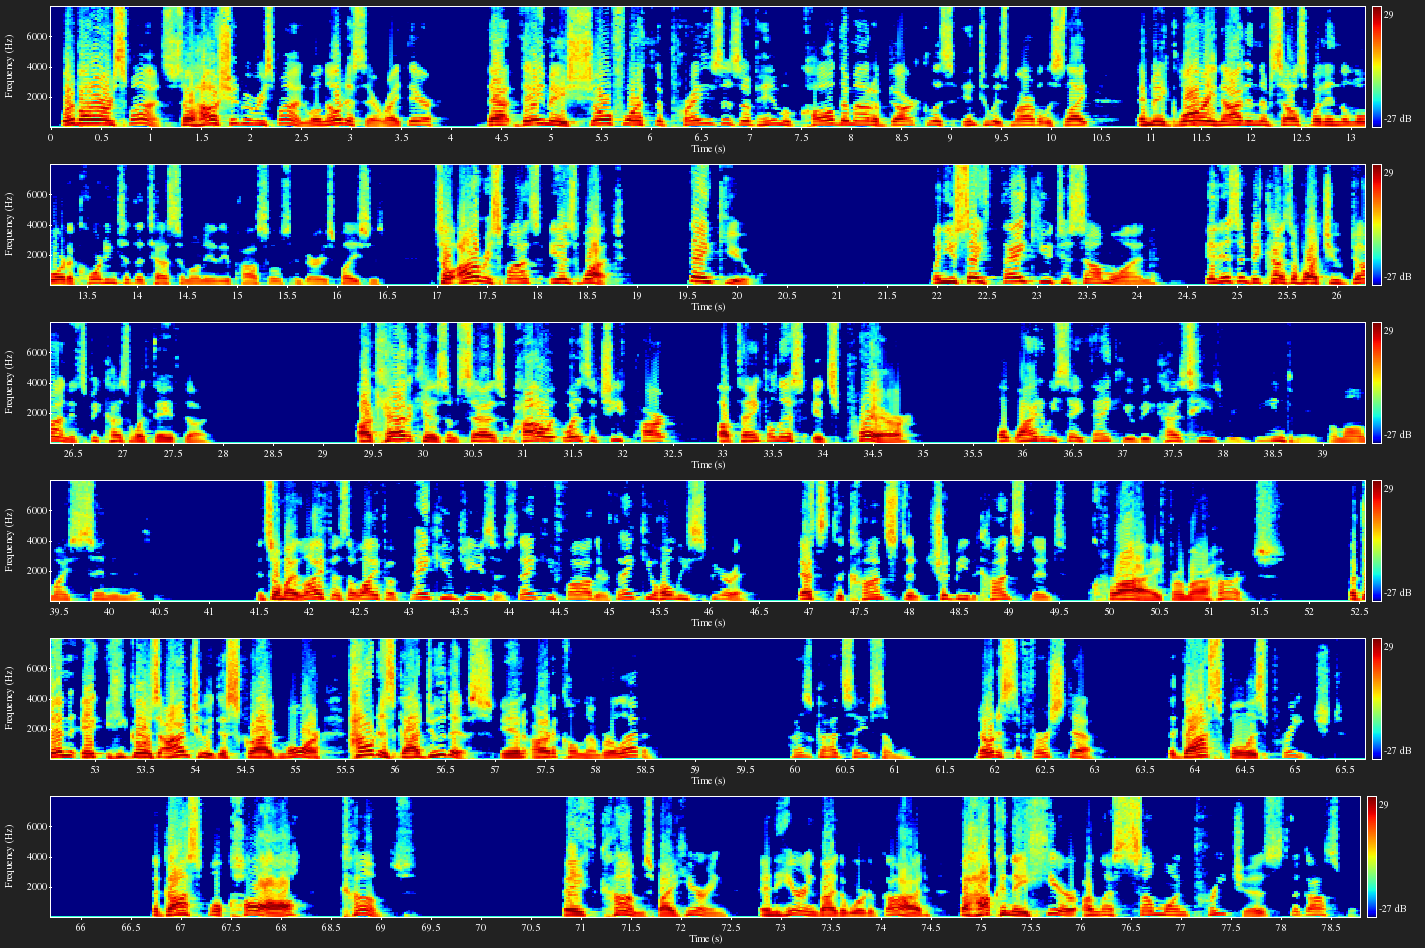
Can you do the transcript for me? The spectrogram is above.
What about our response? So, how should we respond? Well, notice there, right there, that they may show forth the praises of him who called them out of darkness into his marvelous light, and may glory not in themselves but in the Lord, according to the testimony of the apostles in various places. So, our response is what? Thank you. When you say thank you to someone, it isn't because of what you've done, it's because of what they've done. Our catechism says how what is the chief part of thankfulness? It's prayer. But why do we say thank you? Because he's redeemed me from all my sin and misery. And so my life is a life of thank you, Jesus. Thank you, Father. Thank you, Holy Spirit. That's the constant, should be the constant cry from our hearts. But then it, he goes on to describe more. How does God do this in article number 11? How does God save someone? Notice the first step. The gospel is preached. The gospel call comes. Faith comes by hearing, and hearing by the word of God. But how can they hear unless someone preaches the gospel?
